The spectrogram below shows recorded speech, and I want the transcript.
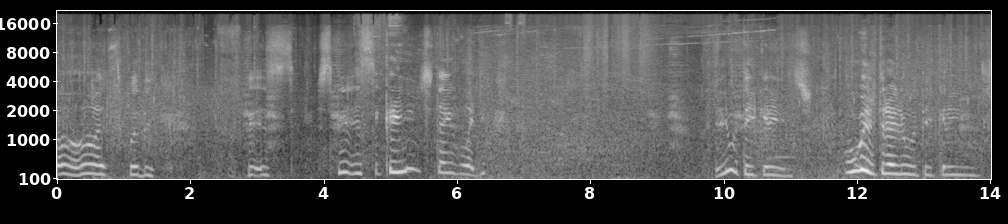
О, господи. Крінж та й годі. Лютий крінж. Ультра лютий крінж.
